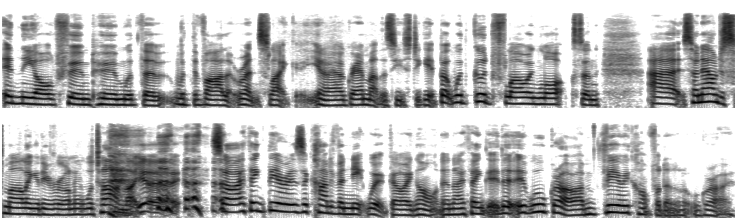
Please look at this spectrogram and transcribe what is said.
in the old firm perm with the with the violet rinse like, you know, our grandmothers used to get, but with good flowing locks and uh, so now I'm just smiling at everyone all the time. Like, yeah. so I think there is a kind of a network going on and I think it, it will grow. I'm very confident it will grow.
